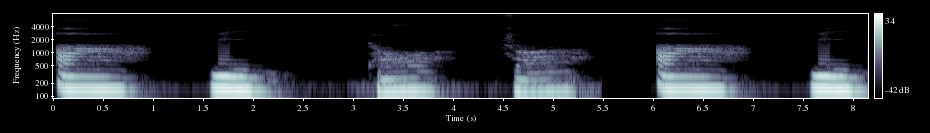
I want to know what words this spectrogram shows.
阿弥陀佛，阿弥。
